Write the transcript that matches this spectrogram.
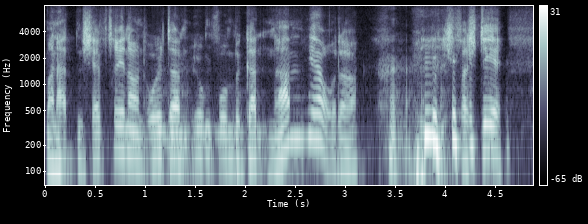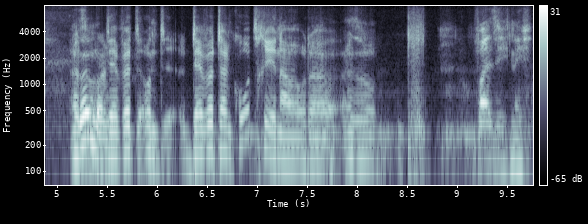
Man hat einen Cheftrainer und holt dann irgendwo einen bekannten Namen her, oder? Ich verstehe. Also der wird und der wird dann Co-Trainer oder also pff, weiß ich nicht.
